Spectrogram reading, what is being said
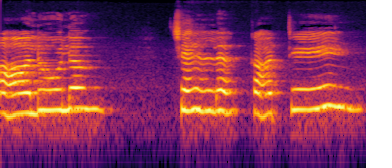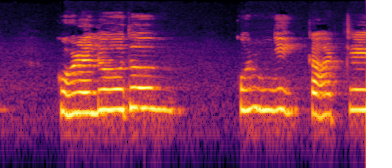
ആലോലം ചെല്ലക്കാറ്റേ കുഴലൂതും കുഞ്ഞിക്കാറ്റേ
